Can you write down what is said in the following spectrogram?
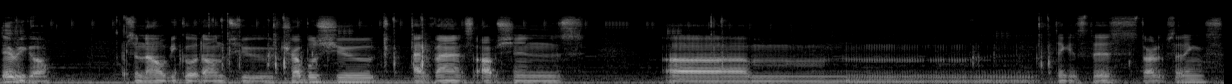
there we go so now we go down to troubleshoot advanced options um i think it's this startup settings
